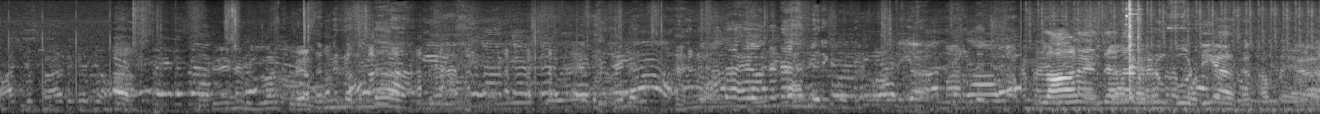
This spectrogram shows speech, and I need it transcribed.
ਮੈਨੂੰ ਕਹਿੰਦਾ ਮੈਨੂੰ ਕਹਿੰਦਾ ਹੈ ਉਹਨੇ ਨਾ ਮੇਰੀ ਕੁੜੀ ਪਾਉਂਦੀ ਆ ਮਾਰ ਦੇ ਲਾ ਲੈਂਦਾ ਵਾ ਮੈਨੂੰ ਗੋਡੀ ਹੱਥ ਥੱਪਿਆ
